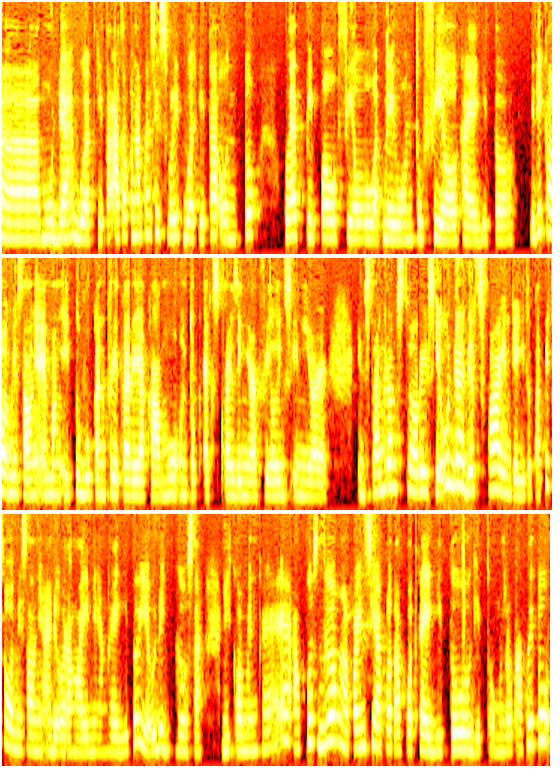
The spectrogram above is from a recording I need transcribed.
uh, mudah buat kita atau kenapa sih sulit buat kita untuk let people feel what they want to feel kayak gitu. Jadi kalau misalnya emang itu bukan kriteria kamu untuk expressing your feelings in your Instagram stories, ya udah that's fine kayak gitu. Tapi kalau misalnya ada orang lain yang kayak gitu, ya udah gak usah di komen kayak eh hapus dong, ngapain sih upload-upload kayak gitu gitu. Menurut aku itu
